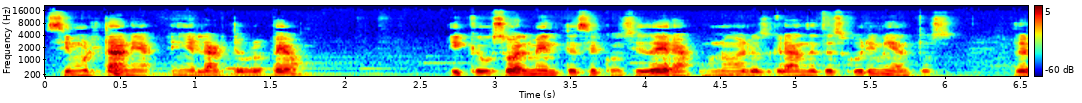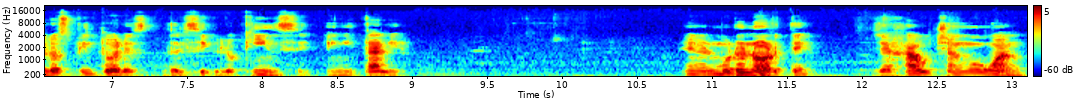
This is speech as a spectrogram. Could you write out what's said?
simultánea en el arte europeo, y que usualmente se considera uno de los grandes descubrimientos de los pintores del siglo XV en Italia. En el muro norte, Yahao Changmuwan,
